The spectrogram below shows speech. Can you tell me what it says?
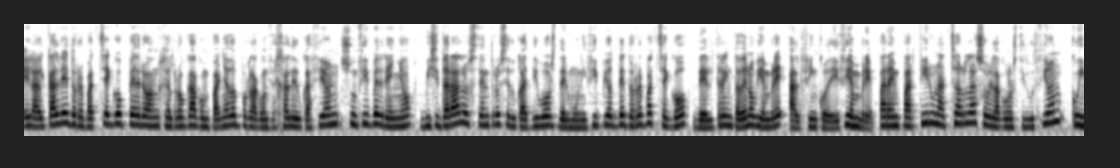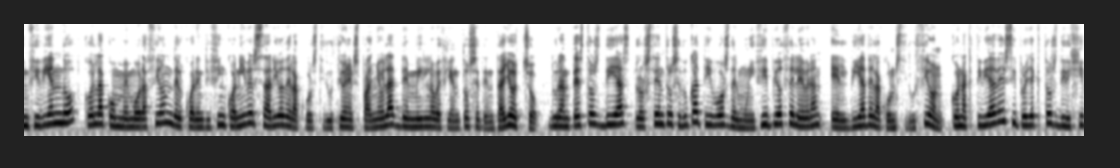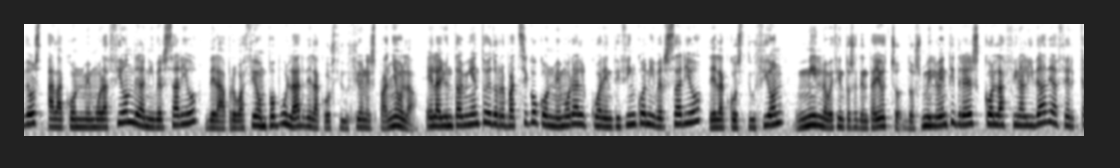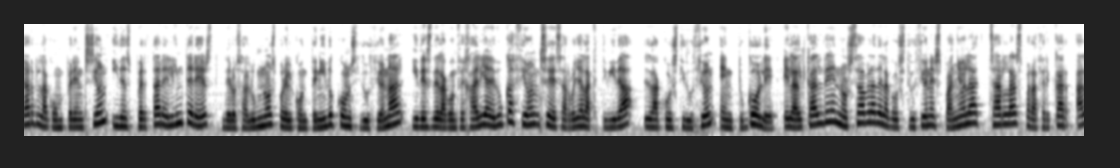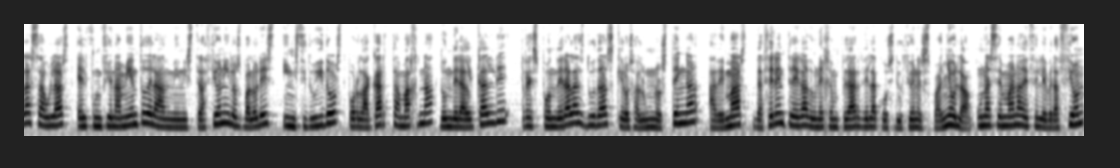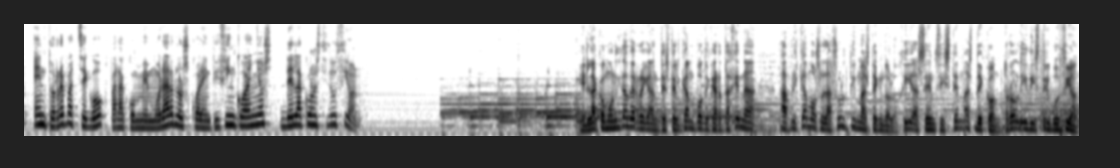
El alcalde de Torrepacheco, Pedro Ángel Roca, acompañado por la concejal de Educación, Sunci Pedreño, visitará los centros educativos del municipio de Torrepacheco del 30 de noviembre al 5 de diciembre para impartir una charla sobre la Constitución coincidiendo con la conmemoración del 45 aniversario de la Constitución española de 1978. Durante estos días, los centros educativos del municipio celebran el Día de la Constitución, con actividades y proyectos dirigidos a la conmemoración del aniversario de la aprobación popular de la Constitución española. El Ayuntamiento de Torrepacheco conmemora el 45 aniversario de la Constitución 1978-2023 con la finalidad de acercar la comprensión y despertar el interés de los alumnos por el contenido constitucional y desde la Concejalía de Educación se desarrolla la actividad La Constitución en tu cole. El alcalde nos habla de la Constitución española, charlas para acercar a las aulas el funcionamiento de la Administración y los valores instituidos por la Carta Magna, donde el alcalde responderá las dudas que los alumnos tengan, además de hacer entrega de un ejemplar de la Constitución española. Una semana de celebración en Torre Pacheco para conmemorar los 45 años de la Constitución. En la comunidad de regantes del campo de Cartagena aplicamos las últimas tecnologías en sistemas de control y distribución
